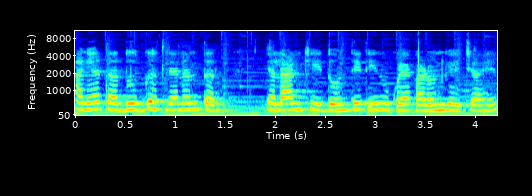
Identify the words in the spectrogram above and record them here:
आणि आता दूध घातल्यानंतर याला आणखी दोन ते तीन उकळ्या काढून घ्यायच्या आहेत.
